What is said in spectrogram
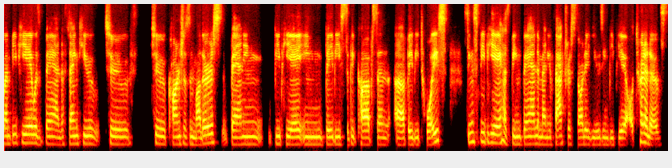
when BPA was banned, thank you to to conscious mothers banning BPA in baby sippy cups and uh, baby toys. Since BPA has been banned, manufacturers started using BPA alternatives.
